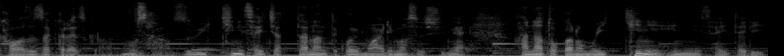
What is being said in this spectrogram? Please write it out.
河津桜ですか？もうさ一気に咲いちゃったなんて声もありますしね花とかのも一気に変に咲いたり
